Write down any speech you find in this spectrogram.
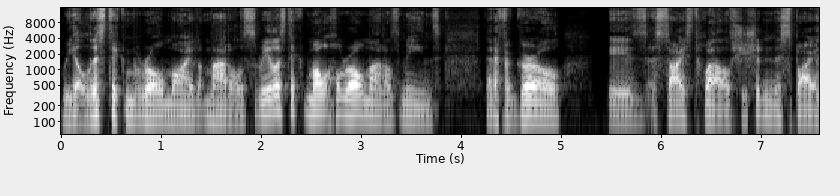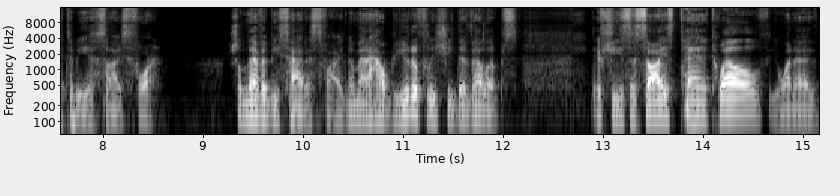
realistic role models. Realistic role models means that if a girl is a size 12, she shouldn't aspire to be a size 4. She'll never be satisfied, no matter how beautifully she develops if she's a size 10, 12, you want to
